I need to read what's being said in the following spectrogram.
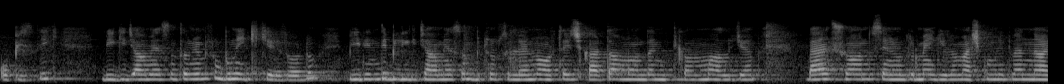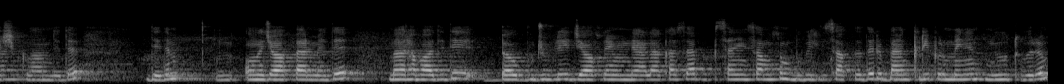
o pislik. Bilgi camiasını tanıyor musun? Bunu iki kere sordum. Birinde bilgi camiasının bütün sırlarını ortaya çıkarttı ama ondan intikamımı alacağım. Ben şu anda seni öldürmeye geliyorum. Aşkım lütfen ne aşık lan dedi. Dedim. Ona cevap vermedi. Merhaba dedi. Ben bu cümleyi cevaplayamam ne alakası var? Sen insan mısın? Bu bilgi saklıdır. Ben Creeperman'in YouTuber'ım.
